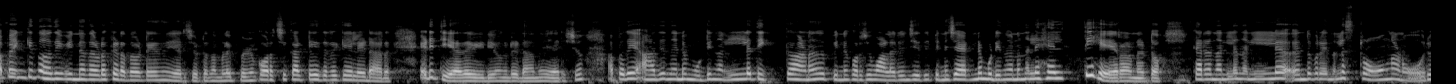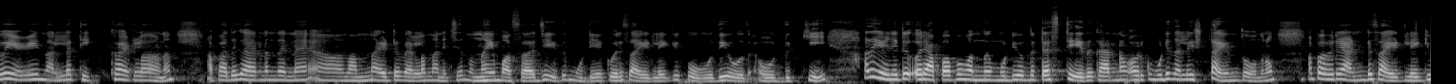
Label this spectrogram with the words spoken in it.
അപ്പോൾ എനിക്ക് തോന്നി പിന്നെ അതവിടെ കിടന്നോട്ടെ എന്ന് വിചാരിച്ചു കേട്ടോ. നമ്മളെപ്പോഴും കുറച്ച് കട്ട് ചെയ്തിട്ടൊക്കെയല്ലേ ഇടാറ്. എഡിറ്റ് ചെയ്യാതെ വീഡിയോ അങ്ങോട്ട് ഇടാമെന്ന് വിചാരിച്ചു. അപ്പോൾ അത് ആദ്യം തന്നെ മുടി നല്ല തിക്കാണ് പിന്നെ കുറച്ച് വളരും ചെയ്ത്. പിന്നെ ചേട്ടന്റെ മുടി എന്ന് പറഞ്ഞാൽ നല്ല ഹെൽത്തി ഹെയർ ആണ് കേട്ടോ. കാരണം നല്ല നല്ല എന്താ പറയുക നല്ല സ്ട്രോങ് ആണ്. ഓരോ ഇഴയും നല്ല തിക്കായിട്ടുള്ളതാണ്. അപ്പോൾ അത് കാരണം തന്നെ നന്നായിട്ട് വെള്ളം നനച്ച് നന്നായി മസാജ് ചെയ്ത് മുടിയൊക്കെ ഒരു സൈഡിലേക്ക് കോതി ഒതുക്കി. അത് കഴിഞ്ഞിട്ട് ഒരു അപ്പം വന്ന് മുടി ഒന്ന് ടെസ്റ്റ് ചെയ്ത് കാരണം അവർക്ക് മുടി നല്ല ഇഷ്ടമായെന്ന് തോന്നുന്നു. അപ്പോൾ അവർ രണ്ട് സൈഡിലേക്ക്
